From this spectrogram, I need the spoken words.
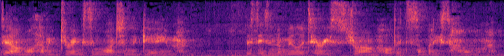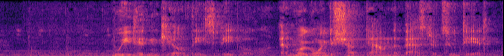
Down while having drinks and watching the game. This isn't a military stronghold, it's somebody's home. We didn't kill these people, and we're going to shut down the bastards who did.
